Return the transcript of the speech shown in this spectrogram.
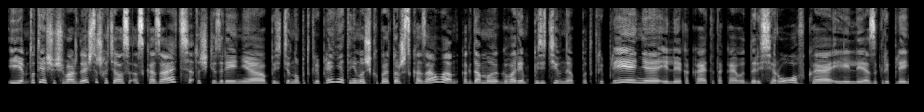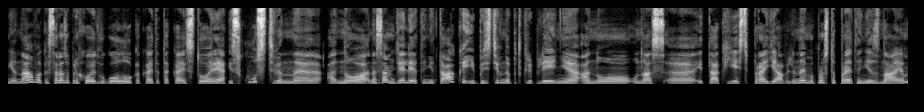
И тут я еще очень важную вещь тоже хотела сказать с точки зрения позитивного подкрепления. Ты немножечко про это тоже сказала. Когда мы говорим позитивное подкрепление или какая-то такая вот дрессировка или закрепление навыка, сразу приходит в голову какая-то такая история искусственная, но на самом деле это не так, и позитивное подкрепление, оно у нас э, и так есть проявленное, мы просто про это не знаем.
